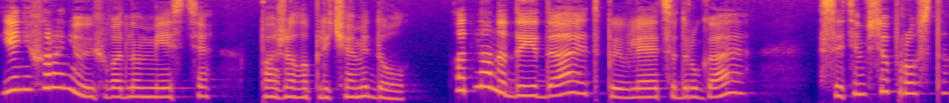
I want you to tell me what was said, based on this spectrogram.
«Я не храню их в одном месте», — пожала плечами Дол. «Одна надоедает, появляется другая. С этим все просто.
